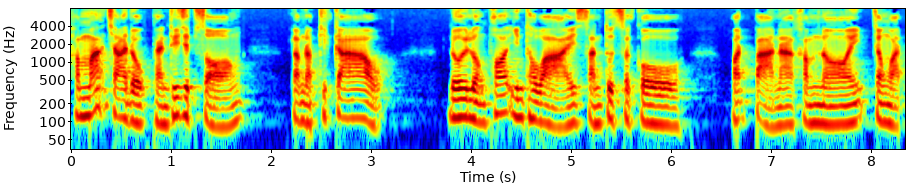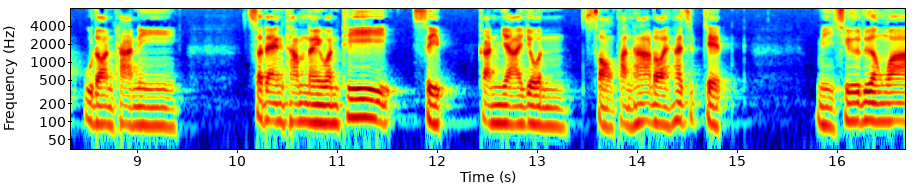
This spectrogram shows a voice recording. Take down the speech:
ธรรมชาดกแผ่นที่ 12 ลำดับที่ 9 โดยหลวงพ่ออินทวายสันตุสโก วัดป่านาคำน้อย จังหวัดอุดรธานี แสดงธรรมในวันที่ 10 กันยายน 2557 มีชื่อเรื่องว่า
